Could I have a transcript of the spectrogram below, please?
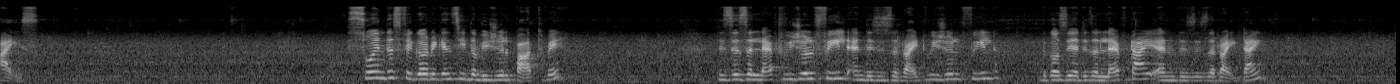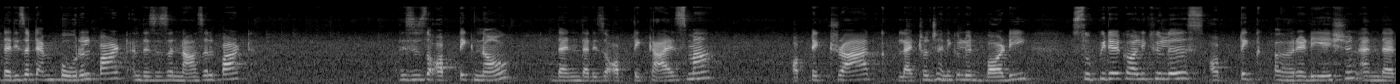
eyes. So in this figure we can see the visual pathway. This is the left visual field and this is the right visual field because there is a left eye and this is a right eye. There is a temporal part and this is a nasal part. This is the optic nerve. Then there is the optic chiasma optic tract lateral geniculate body superior colliculus optic uh, radiation and then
